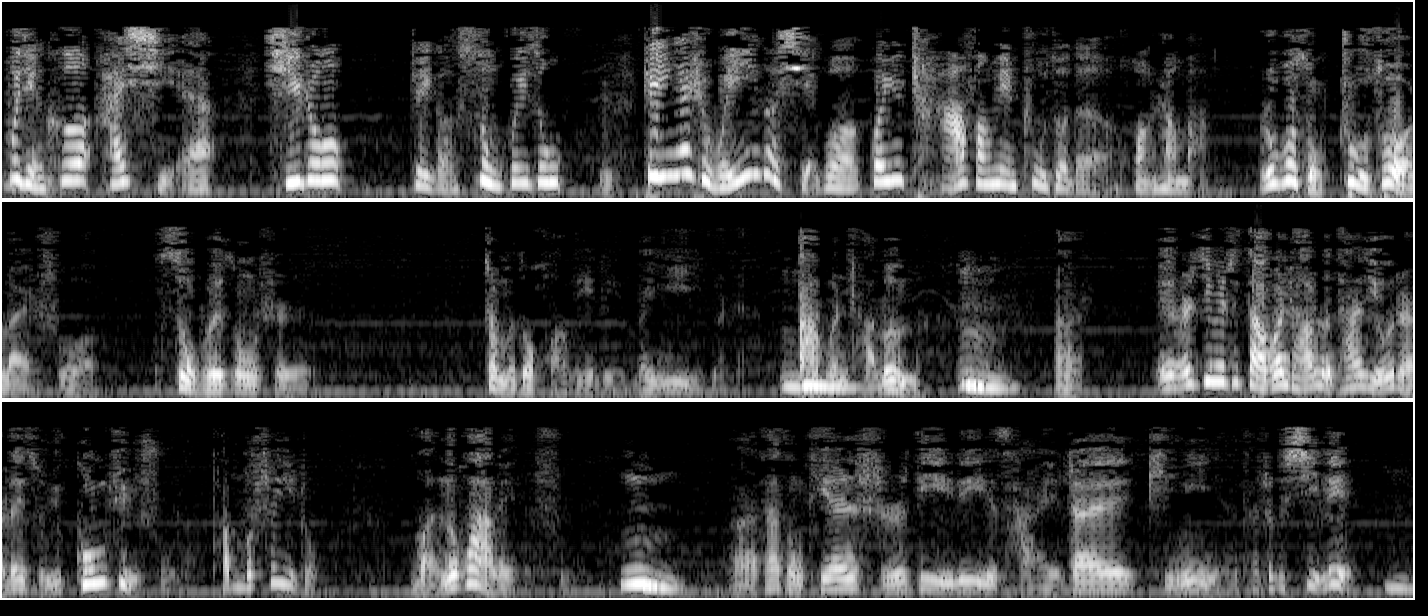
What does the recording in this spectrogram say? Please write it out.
不仅喝，还写。其中这个宋徽宗，嗯这应该是唯一一个写过关于茶方面著作的皇上吧？如果从著作来说，宋徽宗是这么多皇帝里唯一一个人，嗯。大观察论》嘛，嗯。哎，因为而因为这《大观察论》它有点类似于工具书了，它不是一种文化类的书，嗯。啊，它从天时地利、采摘、品饮，它是个系列。嗯。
